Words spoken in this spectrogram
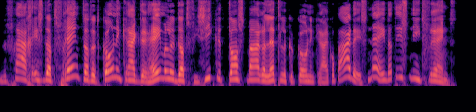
De vraag is dat vreemd dat het koninkrijk der hemelen dat fysieke, tastbare, letterlijke koninkrijk op aarde is? Nee, dat is niet vreemd.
